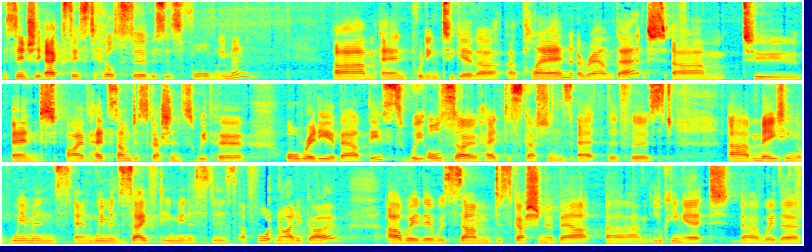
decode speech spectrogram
essentially access to health services for women um, and putting together a plan around that. Um, to and I've had some discussions with her already about this. We also had discussions at the first uh, meeting of women's and women's safety ministers a fortnight ago, uh, where there was some discussion about um, looking at uh, whether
